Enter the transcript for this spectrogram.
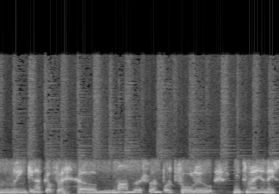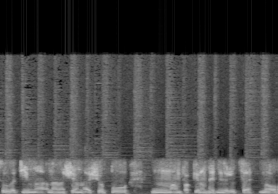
Mlínky na kafe uh, mám ve svém portfoliu, nicméně nejsou zatím na našem e-shopu. Mám fakt jenom jedny ruce. No,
